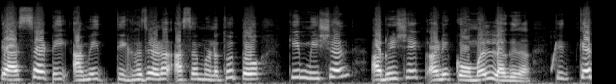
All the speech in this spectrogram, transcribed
त्यासाठी आम्ही तिघजण असं म्हणत होतो की मिशन अभिषेक आणि कोमल लग्न. तितक्यात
